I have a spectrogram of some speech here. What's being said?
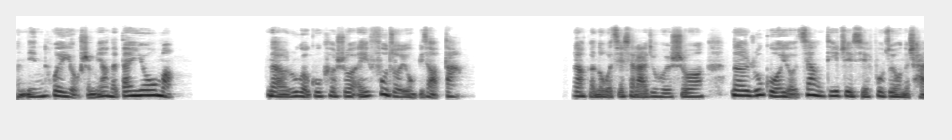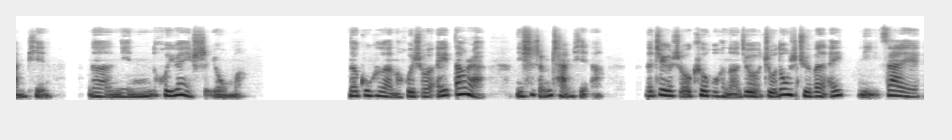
您会有什么样的担忧吗？那如果顾客说，哎，副作用比较大。那可能我接下来就会说，那如果有降低这些副作用的产品，那您会愿意使用吗？那顾客可能会说，哎，当然，你是什么产品啊？那这个时候客户可能就主动去问，哎，你在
